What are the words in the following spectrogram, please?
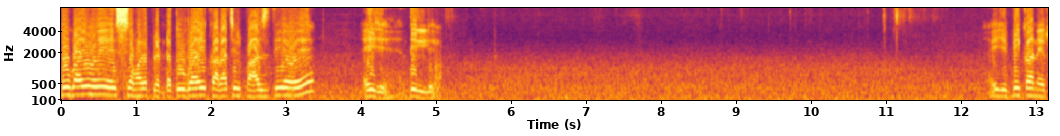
দুবাই হয়ে এসছে আমাদের প্লেনটা দুবাই, করাচির পাশ দিয়ে হয়ে এই যে দিল্লি। এই যে বিকানের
